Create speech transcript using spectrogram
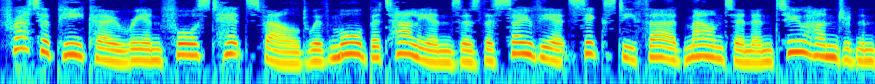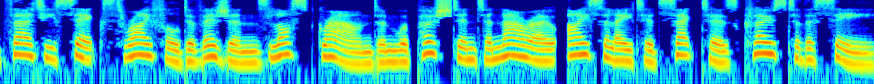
Fretter Pico reinforced Hitzfeld with more battalions as the Soviet 63rd Mountain and 236th Rifle Divisions lost ground and were pushed into narrow, isolated sectors close to the sea.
